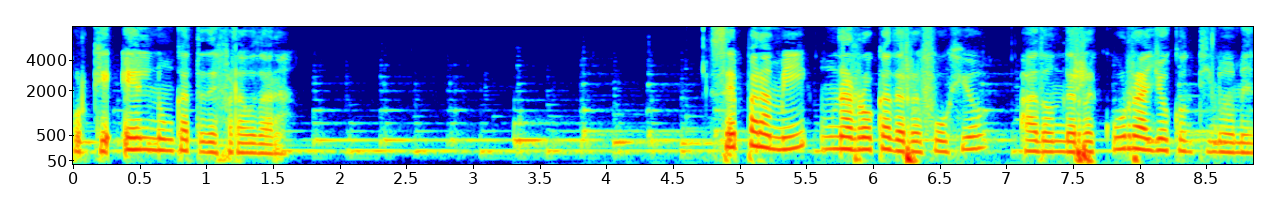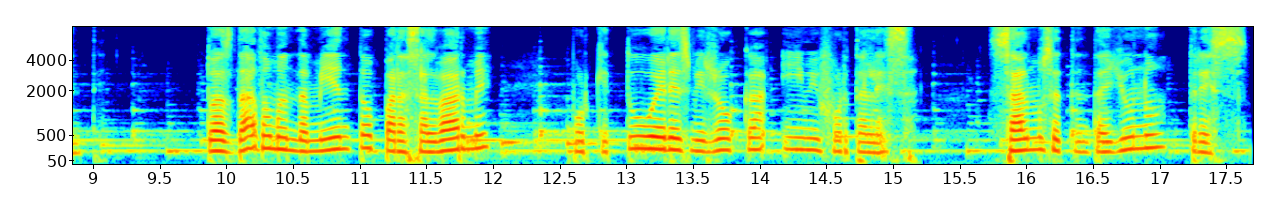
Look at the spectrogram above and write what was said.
porque Él nunca te defraudará. Sé para mí una roca de refugio a donde recurra yo continuamente. Tú has dado mandamiento para salvarme, porque tú eres mi roca y mi fortaleza. Salmo 71, 3.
